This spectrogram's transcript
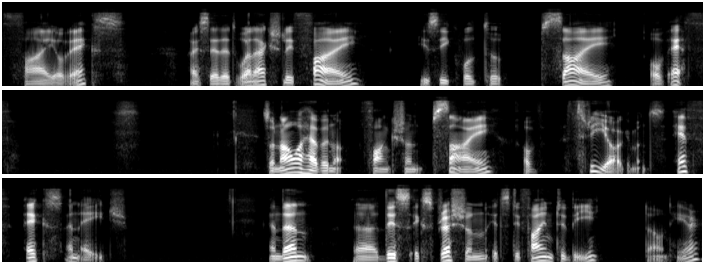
phi of x, I say that, well, actually phi is equal to psi of f. So now I have a function psi of three arguments, f, x, and h. And then uh, this expression, it's defined to be down here.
